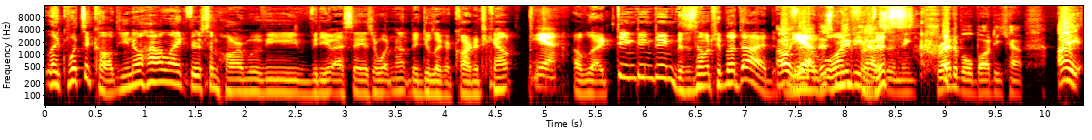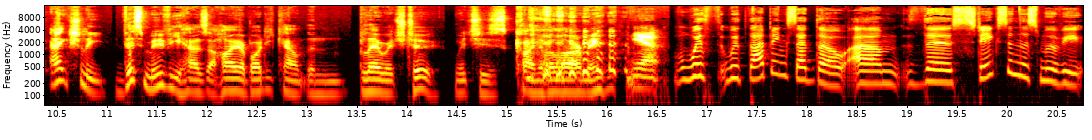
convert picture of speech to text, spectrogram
like what's it called? You know how like there's some horror movie video essays or whatnot. They do like a carnage count yeah. of like ding ding ding. This is how much people that died. Oh yeah, this one movie for has this? an incredible body count. I actually, this movie has a higher body count than Blair Witch 2, which is kind of alarming. Yeah. with with that being said though um the stakes in this movie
